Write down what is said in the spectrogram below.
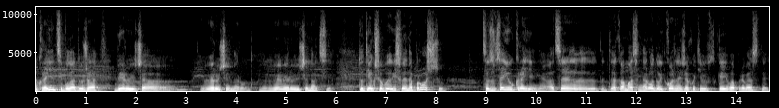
Українці була дуже віруюча, віруючий народ, віруюча нація. Тут, якщо б йшли на прощу, це з всієї України, а це е, така маса народу, і кожен вже хотів з Києва привезти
